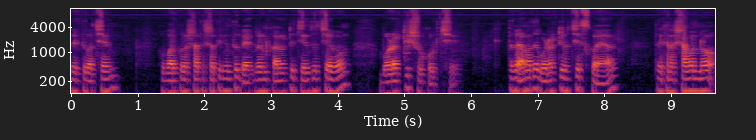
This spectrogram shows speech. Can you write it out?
দেখতে পাচ্ছেন? হোবার করার সাথে সাথে কিন্তু ব্যাকগ্রাউন্ড কালারটি চেঞ্জ হচ্ছে এবং বর্ডারটি শো করছে। তবে আমাদের বর্ডারটি হচ্ছে স্কোয়ার তো এখানে সামান্য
